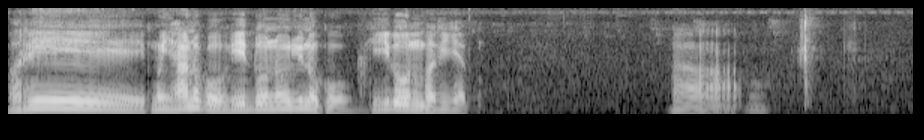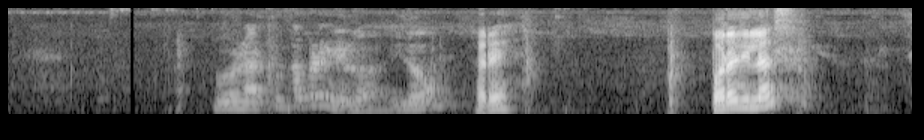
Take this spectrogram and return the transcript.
अरे मग ह्या नको ही दोनवली नको ही दोन भरी आहेत. हा. तो नागपूरकडे गेलो हिलो अरे परत दिलास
